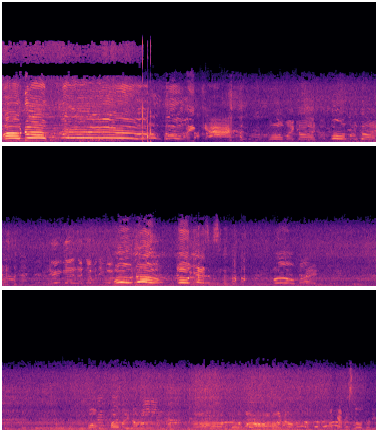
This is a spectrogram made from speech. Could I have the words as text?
Oh no! Oh! Holy cow! Oh my god! Oh my god! There you go. That's not what you want. Oh no! Oh yes! Oh my! Oh, oh my! No, no, no, no, no! Oh, oh no! Oh, camera's low, buddy.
